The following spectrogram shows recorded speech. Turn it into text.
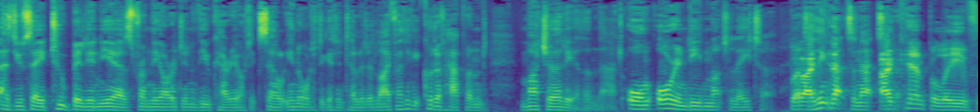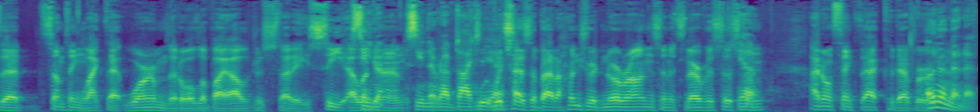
As you say, two billion years from the origin of the eukaryotic cell in order to get intelligent life. I think it could have happened much earlier than that, or, or indeed much later. But So I, I think that's an accident. I can't believe that something like that worm that all the biologists study, C. elegans, yes. which has about 100 neurons in its nervous system, Yeah. I don't think that could ever. Oh no, no, no.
